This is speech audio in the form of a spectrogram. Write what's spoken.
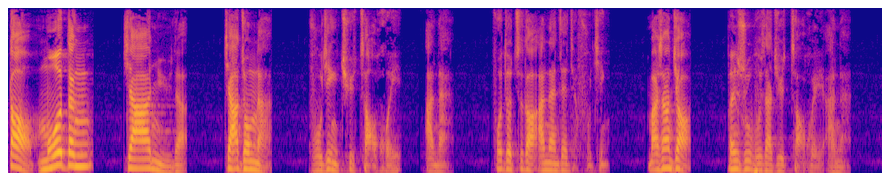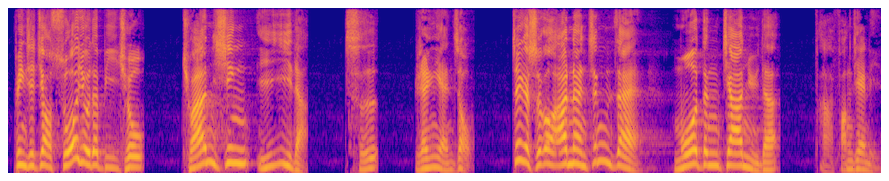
到摩登伽女的家中呢附近去找回阿难。佛陀知道阿难在这附近，马上叫文殊菩萨去找回阿难，并且叫所有的比丘。全心一意的持人言咒，这个时候阿难正在摩登伽女的啊房间里，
